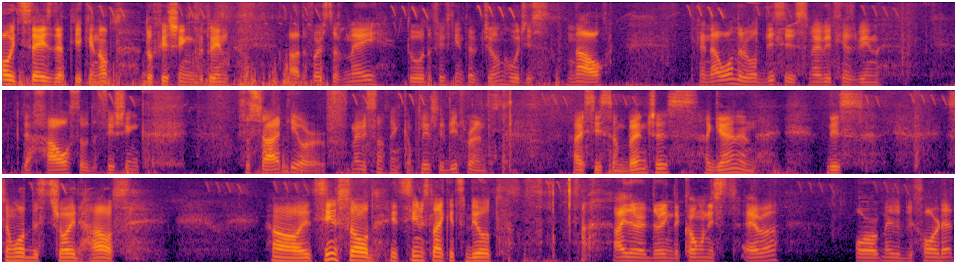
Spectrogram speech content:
Oh, it says that you cannot do fishing between uh, the 1st of May to the 15th of June, which is now. And I wonder what this is. Maybe it has been the house of the fishing society or maybe something completely different. I see some benches again and this somewhat destroyed house. Oh, it seems old. It seems like it's built either during the communist era or maybe before that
